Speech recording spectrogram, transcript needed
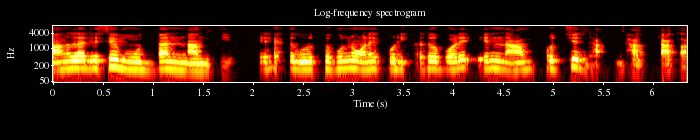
বাংলাদেশের মুদ্রার নাম কি? এটা একটা গুরুত্বপূর্ণ, অনেক পরীক্ষাতেও পড়ে। এর নাম হচ্ছে টাকা।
